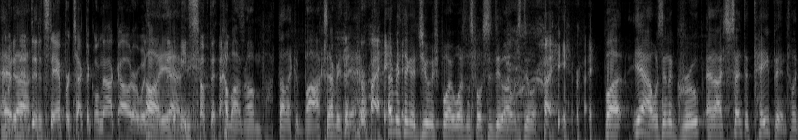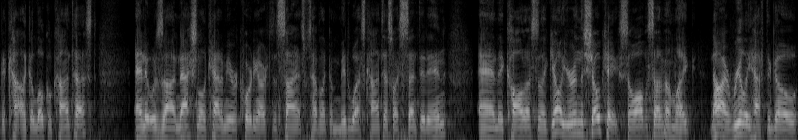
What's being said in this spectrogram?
And, did, uh, that, did it stand for technical knockout or was Oh it, yeah, it mean something Come on, bro. I thought I could box everything. Right. Everything a Jewish boy wasn't supposed to do, I was doing. Right, right. But yeah, I was in a group and I sent a tape in to like a like a local contest, and it was uh, National Academy of Recording Arts and Science was having like a Midwest contest. So I sent it in, and they called us. They're like, "Yo, you're in the showcase." So all of a sudden, I'm like, now I really have to go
